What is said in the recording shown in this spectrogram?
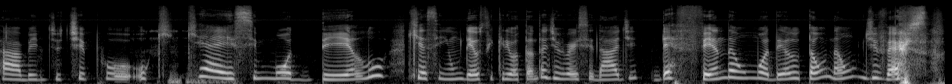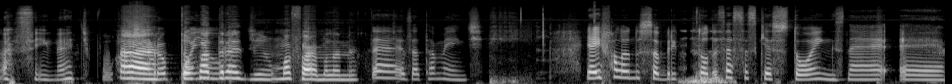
sabe? De tipo, o que, que é esse modelo que, assim, um Deus que criou tanta diversidade defenda um modelo tão não diverso, assim, né? Tipo, Ah, tão proponham- quadradinho. Uma fórmula, né? É, exatamente. E aí, falando sobre todas essas questões, né? é,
